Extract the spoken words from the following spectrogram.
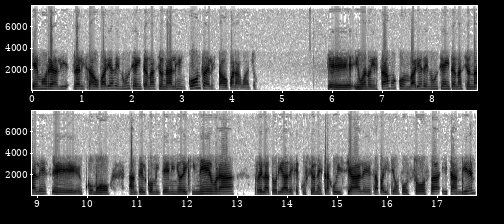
hemos realizado varias denuncias internacionales en contra del Estado paraguayo. Eh, y bueno, y estamos con varias denuncias internacionales eh, como ante el Comité Niño de Ginebra, Relatoría de Ejecución Extrajudiciales, Desaparición Forzosa y también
